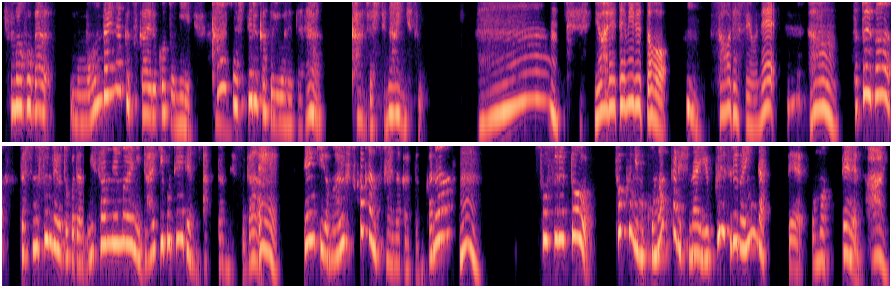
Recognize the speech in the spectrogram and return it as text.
スマホが問題なく使えることに感謝してるかと言われたら、感謝してないんです。うーん。言われてみると、うん、そうですよね。うん。例えば、私の住んでるところでは2、3年前に大規模停電あったんですが、ええ。電気が丸2日間使えなかったのかな。うん。そうすると、特にもう困ったりしない、ゆっくりすればいいんだって思って、はい。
